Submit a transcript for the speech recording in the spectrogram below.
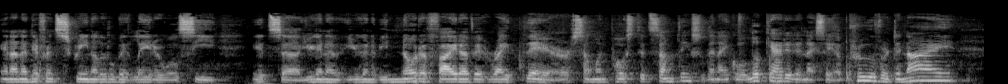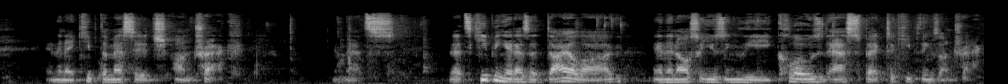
And on a different screen a little bit later, we'll see it's uh, you're gonna you're gonna be notified of it right there. Someone posted something, so then I go look at it and I say approve or deny, and then I keep the message on track. And that's that's keeping it as a dialogue, and then also using the closed aspect to keep things on track.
